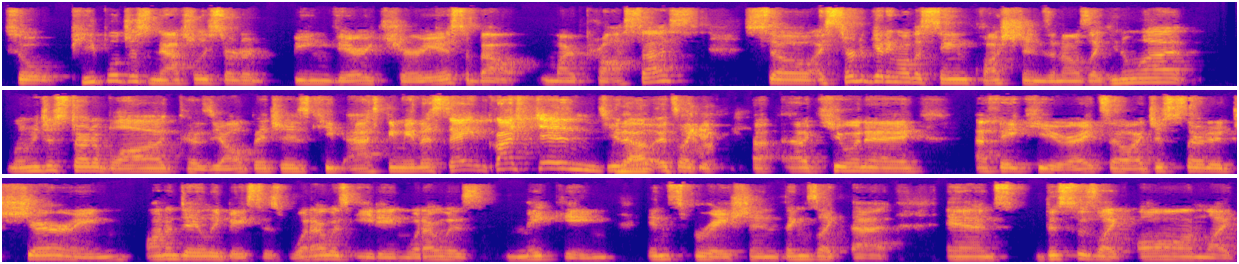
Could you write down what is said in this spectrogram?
So people just naturally started being very curious about my process. So i started getting all the same questions and i was like you know what? Let me just start a blog because y'all bitches keep asking me the same questions. You know, it's like a, a Q&A, FAQ, right? So I just started sharing on a daily basis what I was eating, what I was making, inspiration, things like that. And this was like all on like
